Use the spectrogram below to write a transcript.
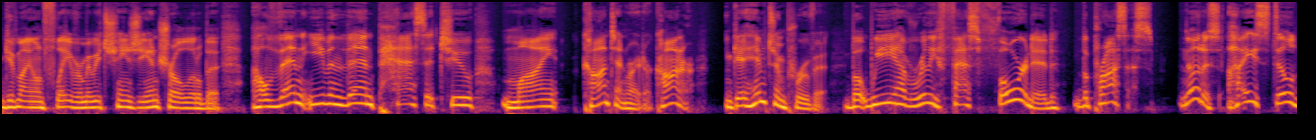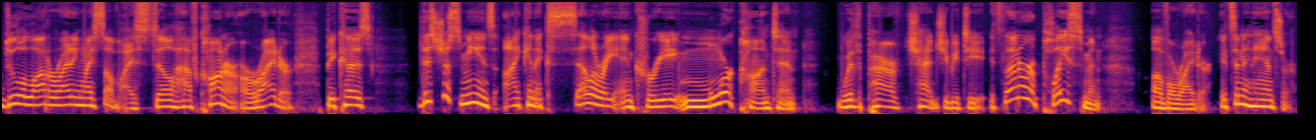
give my own flavor, maybe change the intro a little bit. I'll then, even then, pass it to my content writer, Connor, and get him to improve it. But we have really fast forwarded the process. Notice I still do a lot of writing myself. I still have Connor, a writer, because this just means I can accelerate and create more content with the power of ChatGPT. It's not a replacement of a writer, it's an enhancer.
